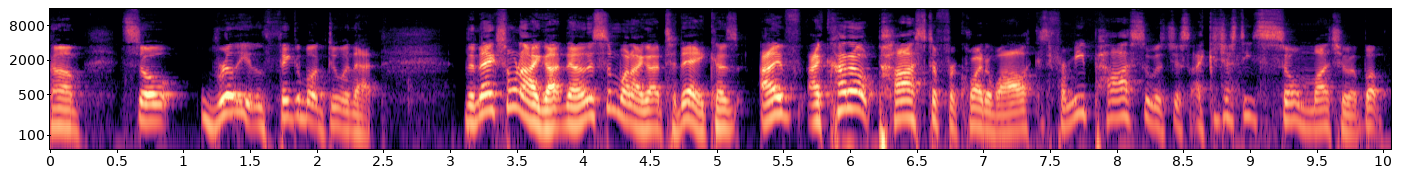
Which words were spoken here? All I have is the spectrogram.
Um, so really think about doing that. The next one I got now, this is one I got today because I've I cut out pasta for quite a while because for me pasta was just I could just eat so much of it. But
